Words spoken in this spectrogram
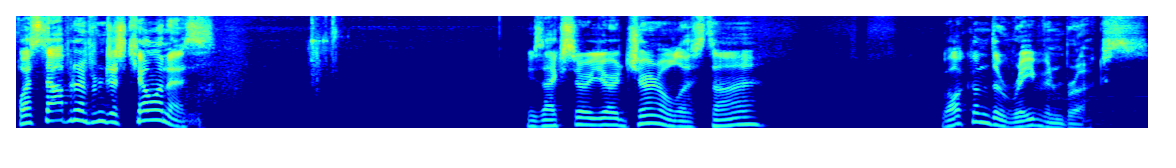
What's stopping him from just killing us? He's like, so you're a journalist, huh? Welcome to Raven Brooks.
